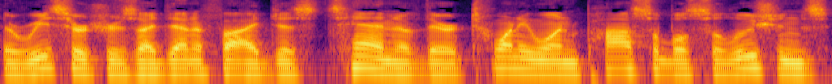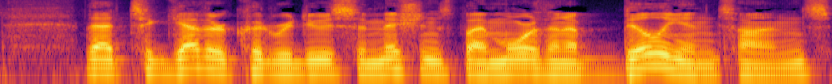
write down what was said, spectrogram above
The researchers identified just 10 of their 21 possible solutions that together could reduce emissions by more than a billion tons,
